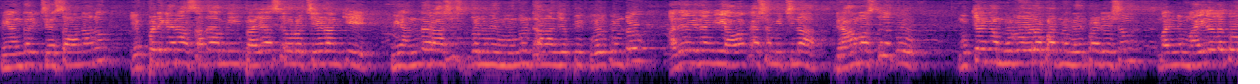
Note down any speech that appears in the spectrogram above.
మీ అందరికి చేస్తా ఉన్నాను. ఎప్పటికైనా సదా మీ ప్రజాసేవలో చేయడానికి మీ అందరి ఆశిస్తులు మేము ముందుంటానని చెప్పి కోరుకుంటూ అదేవిధంగా ఈ అవకాశం ఇచ్చిన గ్రామస్తులకు ముఖ్యంగా మూడు రోజుల పాటు మేము ఏర్పాటు చేసాం మరి మహిళలకు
